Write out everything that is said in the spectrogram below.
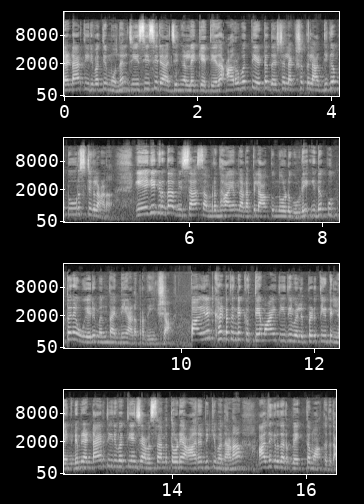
രണ്ടായിരത്തി ഇരുപത്തി മൂന്നിൽ ജി സി സി രാജ്യങ്ങളിലേക്ക് എത്തിയത് അറുപത്തിയെട്ട് ദശലക്ഷത്തിലധികം ടൂറിസ്റ്റുകളാണ്. ഏകീകൃത വിസ സമ്പ്രദായം നടപ്പിലാക്കുന്നതോടുകൂടി ഇത് കുത്തനെ ഉയരുമെന്ന് തന്നെയാണ് പ്രതീക്ഷ. പൈലറ്റ് ഘട്ടത്തിന്റെ കൃത്യമായ തീയതി വെളിപ്പെടുത്തിയിട്ടില്ലെങ്കിലും രണ്ടായിരത്തി ഇരുപത്തിയഞ്ച് അവസാനത്തോടെ ആരംഭിക്കുമെന്നാണ് അധികൃതർ വ്യക്തമാക്കുന്നത്.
